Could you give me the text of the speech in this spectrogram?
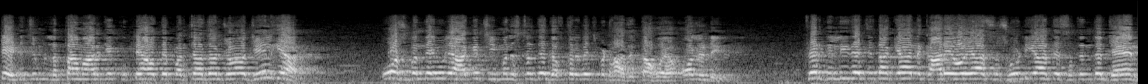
ਢਿੱਡ 'ਚ ਲੱਤਾਂ ਮਾਰ ਕੇ ਕੁੱਟਿਆ, ਉੱਤੇ ਪਰਚਾ ਦਰਜ ਹੋਇਆ ਜੇਲ੍ਹ ਗਿਆ। ਉਸ ਬੰਦੇ ਨੂੰ ਲਿਆ ਕੇ ਚੀਫ ਮਿਨਿਸਟਰ ਦੇ ਦਫ਼ਤਰ ਵਿੱਚ ਬਿਠਾ ਦਿੱਤਾ ਹੋਇਆ ਆਲਰੇਡੀ ਫਿਰ ਦਿੱਲੀ ਦੇ ਜਿੱਦਾਂ ਕਿਹਾ ਨਕਾਰੇ ਹੋਇਆ ਸਸੋਡੀਆ ਤੇ ਸਤਿੰਦਰ ਜੈਨ,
